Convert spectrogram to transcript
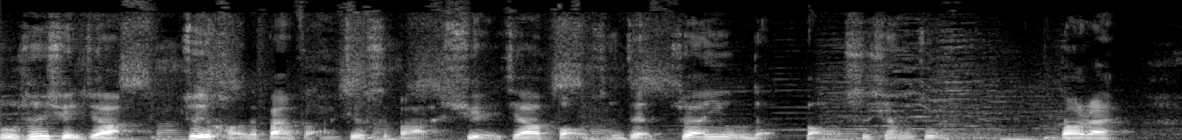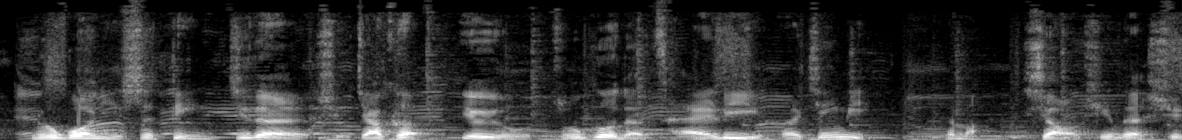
储存雪茄最好的办法就是把雪茄保存在专用的保湿箱中。当然，如果你是顶级的雪茄客，又有足够的财力和精力。那么，小型的雪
